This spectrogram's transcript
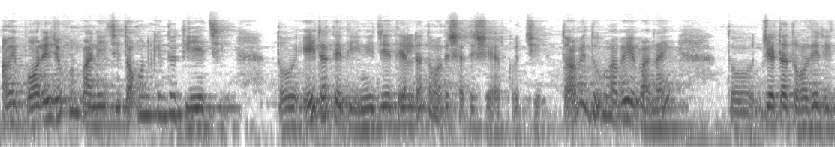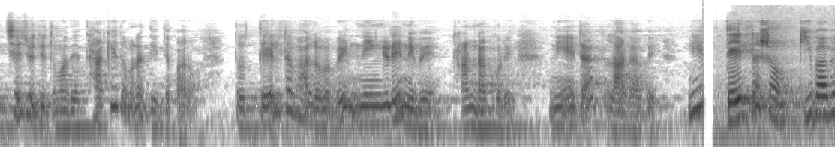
আমি পরে যখন বানিয়েছি তখন কিন্তু দিয়েছি। তো এইটাতে দিইনি, যে তেলটা তোমাদের সাথে শেয়ার করছি। তো আমি দুভাবেই বানাই। তো যেটা তোমাদের ইচ্ছে, যদি তোমাদের থাকে তোমরা দিতে পারো। তো তেলটা ভালোভাবে নিংড়ে নেবে ঠান্ডা করে, নিয়ে এটা লাগাবে। নিয়ে তেলটা সব কীভাবে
